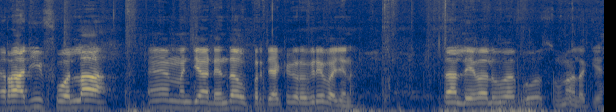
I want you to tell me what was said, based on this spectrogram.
ਰਾਜੀ ਫੁੱਲਾ, ਐ ਮੰਜਾ ਡੈਂਦਾ ਉੱਪਰ ਚੈੱਕ ਕਰੋ ਵੀਰੇ ਵਜਨ। ਤਾਂ ਲੇਵਲ ਉਹ ਬਹੁਤ ਸੋਹਣਾ ਲੱਗਿਆ।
